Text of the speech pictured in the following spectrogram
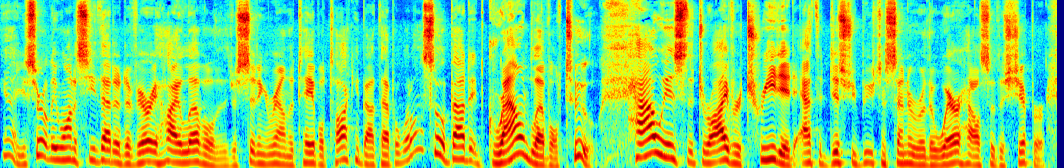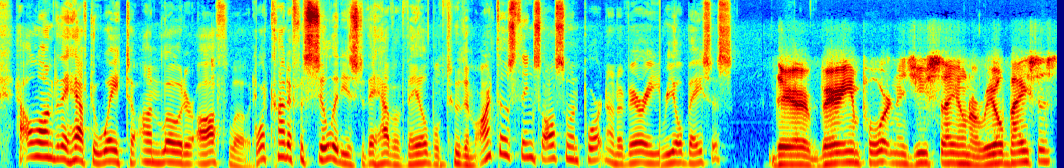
Yeah, you certainly want to see that at a very high level that they're sitting around the table talking about that, but what also about at ground level too. How is the driver treated at the distribution center or the warehouse or the shipper? How long do they have to wait to unload or offload? What kind of facilities do they have available to them? Aren't those things also important on a very real basis? They're very important, as you say, on a real basis.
